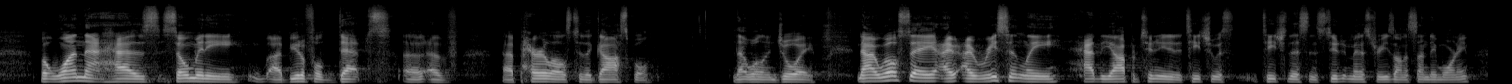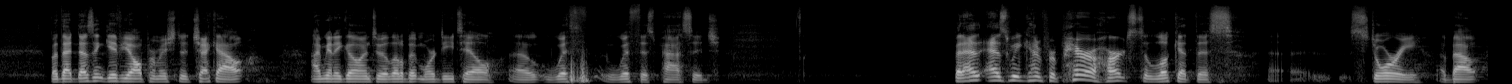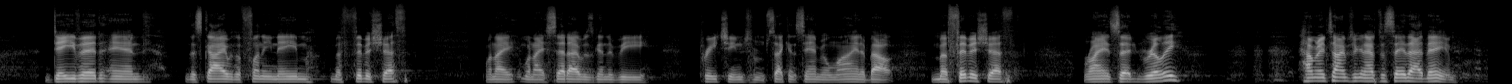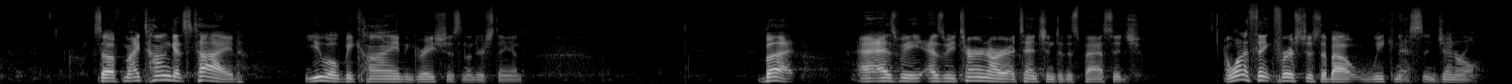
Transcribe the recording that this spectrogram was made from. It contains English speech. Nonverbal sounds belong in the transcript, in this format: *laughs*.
but one that has so many uh, beautiful depths of, of uh, parallels to the gospel that we'll enjoy. Now, I will say, I, I recently had the opportunity to teach, with, teach this in student ministries on a Sunday morning, but that doesn't give you all permission to check out. I'm going to go into a little bit more detail uh, with, with this passage. But as, as, we kind of prepare our hearts to look at this uh, story about David and this guy with a funny name, Mephibosheth. When I, when I said I was going to be preaching from 2 Samuel 9 about Mephibosheth, Ryan said, Really? How many times are you going to have to say that name? So if my tongue gets tied, you will be kind and gracious and understand. But as we, as we turn our attention to this passage, I want to think first just about weakness in general.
